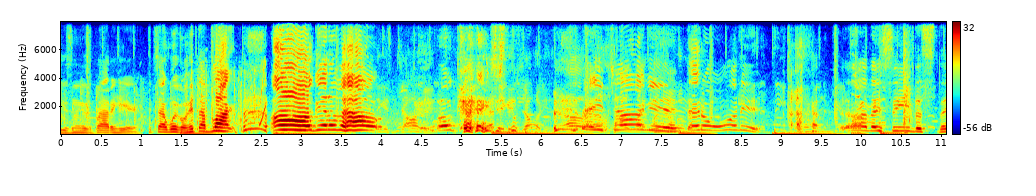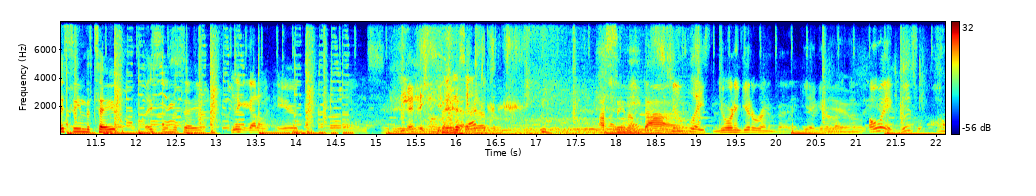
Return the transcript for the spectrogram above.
These niggas out of here. Hit that wiggle. Hit that block. Oh, get him out. Jogging. Okay. That jogging. Oh, They I like, jogging. They don't want it. Oh, they seen the they seen the tape. They seen the tape. Nigga got on air. I seen them die. Shoelace. Jordan, get a running back. Yeah, get a running back. Oh, wait. Blitz. Oh,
